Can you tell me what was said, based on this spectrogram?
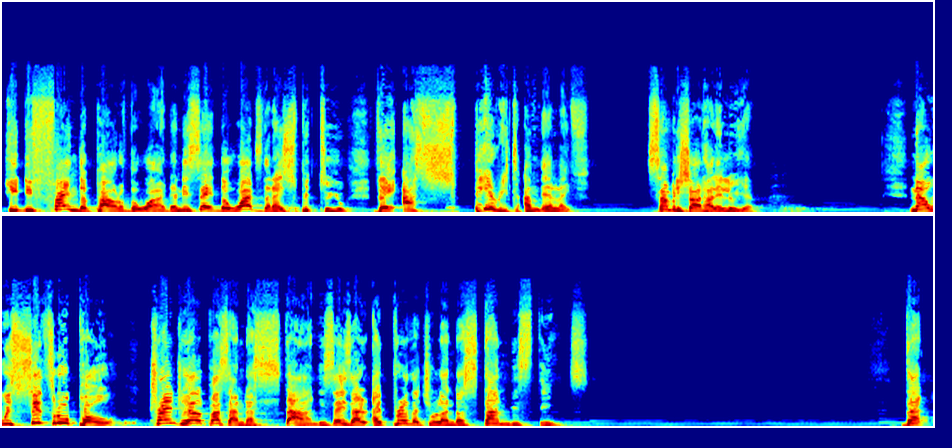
he defined the power of the word and he said, The words that I speak to you, they are spirit and their life. Somebody shout hallelujah. Now we see through Paul trying to help us understand. He says, I, I pray that you'll understand these things. That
